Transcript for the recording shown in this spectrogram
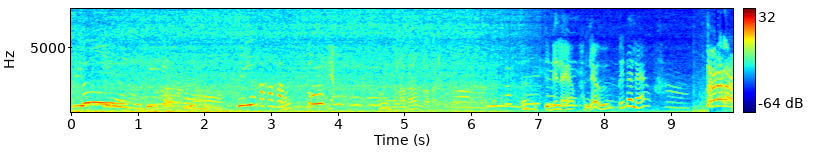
โอ้ยตกเนี่ยโอ้ยตะลาบ้าตะลาบ้าตะลาบ้าเออตื่นได้แล้วฮัลโหลตื่นได้แล้วตื่นได้แล้ว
